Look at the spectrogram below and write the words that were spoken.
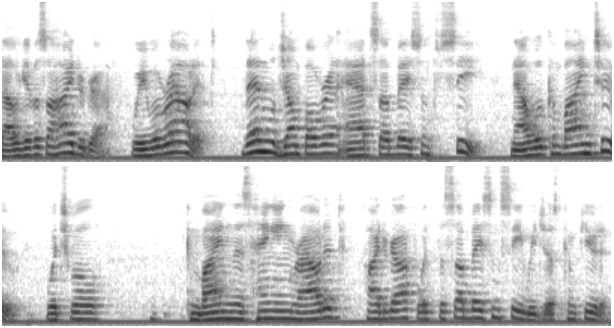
That'll give us a hydrograph we will route it. Then we'll jump over and add subbasin C. Now we'll combine two, which will combine this hanging routed hydrograph with the subbasin C we just computed.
